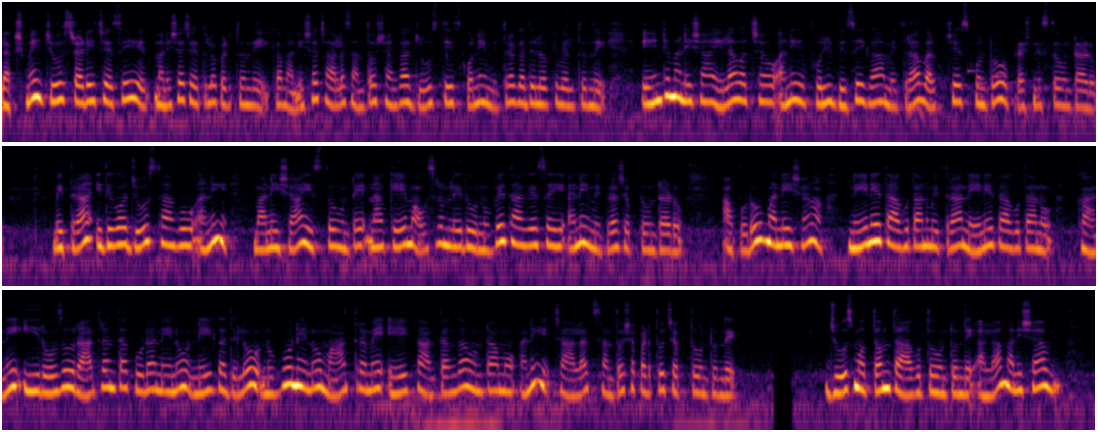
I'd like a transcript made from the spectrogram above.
Lakshmi juice ready చేసి మనిష చేతిలో పెడుతుంది. ఇక మనిష చాలా సంతోషంగా జ్యూస్ తీసుకొని మిత్ర గదిలోకి వెళ్తుంది. ఏంటి మనిష ఇలా వచ్చావు? అని ఫుల్ బిజీగా మిత్ర వర్క్ చేసుకుంటూ ప్రశ్నిస్తూ ఉంటాడు. మిత్ర ఇదిగో జ్యూస్ తాగు అని మనీష ఇస్తూ ఉంటే నాకేం అవసరం లేదు నువ్వే తాగేసేయి అని మిత్ర చెప్తూ ఉంటాడు. అప్పుడు మనీష నేనే తాగుతాను మిత్ర నేనే తాగుతాను. కానీ ఈరోజు రాత్రంతా కూడా నేను నీ గదిలో నువ్వు నేను మాత్రమే ఏకాంతంగా ఉంటాము అని చాలా సంతోషపడుతూ చెప్తూ ఉంటుంది. జ్యూస్ మొత్తం తాగుతూ ఉంటుంది. అలా మనిష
